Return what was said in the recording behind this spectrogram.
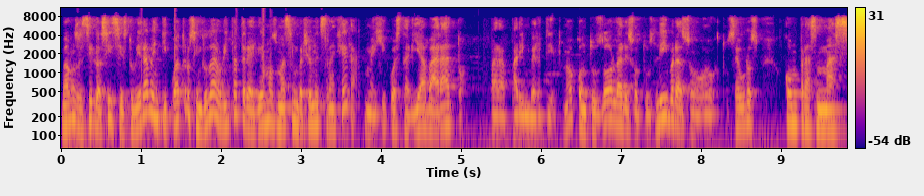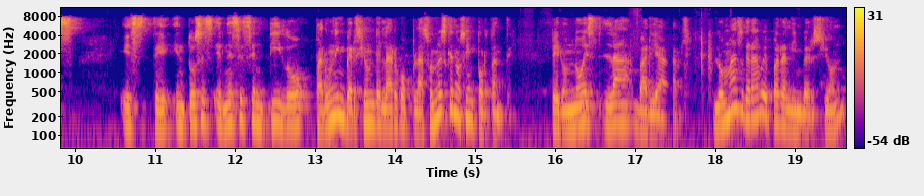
vamos a decirlo así, si estuviera 24, sin duda ahorita traeríamos más inversión extranjera. México estaría barato para, para invertir, ¿no? Con tus dólares o tus libras o tus euros compras más. Este, entonces, en ese sentido, para una inversión de largo plazo, no es que no sea importante, pero no es la variable. Lo más grave para la inversión,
